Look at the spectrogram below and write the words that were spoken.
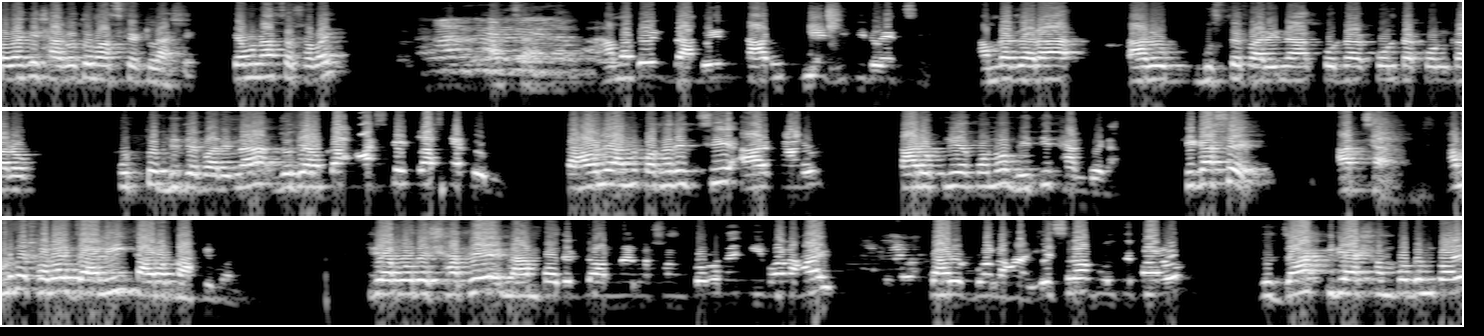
সবাইকে স্বাগতম আজকের ক্লাসে কেমন আছো সবাই? আচ্ছা আমাদের যাদের কারক নিয়ে ভীতি রয়েছে, আমরা যারা কারক বুঝতে পারি না, কোনটা কোনটা কোন কারক উত্তর দিতে পারি না, যদি আমরা আজকের ক্লাসটা করি, তাহলে আমি কথা দিচ্ছি, আর কারক কারক নিয়ে কোনো ভীতি থাকবে না। ঠিক আছে? আচ্ছা আমরা তো সবাই জানি কারক কাকে বলে। ক্রিয়াপদের সাথে নাম পদের যে অন্য বা সম্পর্ক কি বলা হয়? কারক বলা হয়। এছাড়াও বলতে পারো যে ক্রিয়া সম্পাদন করে,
